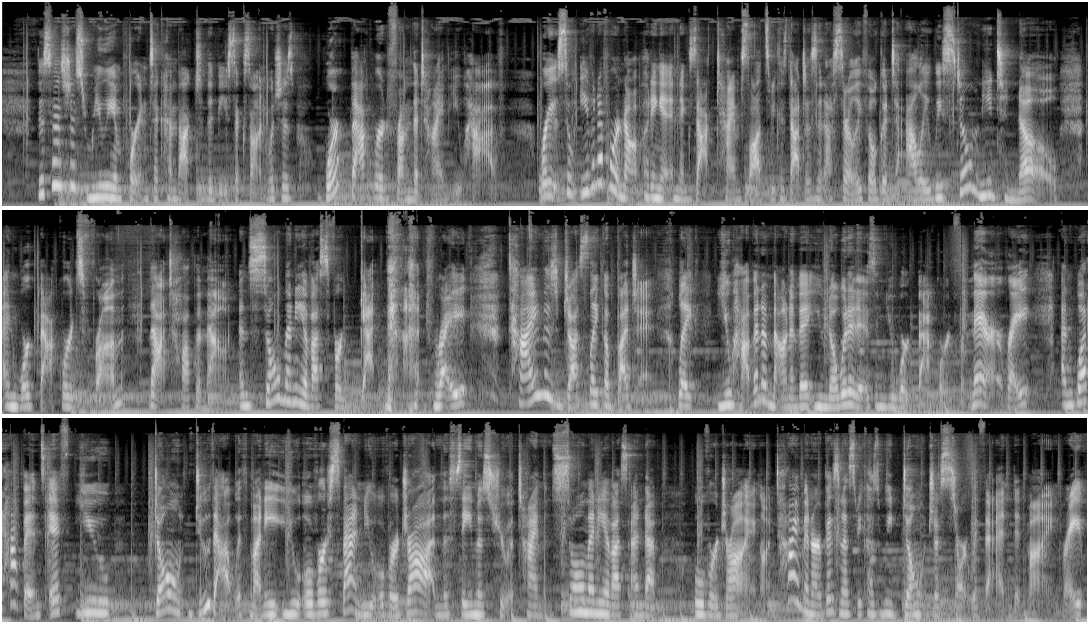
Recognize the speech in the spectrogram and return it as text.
this is just really important to come back to the basics on, which is work backward from the time you have. Right. So even if we're not putting it in exact time slots because that doesn't necessarily feel good to Allie, we still need to know and work backwards from that top amount. And so many of us forget that, right? Time is just like a budget. Like you have an amount of it, you know what it is, and you work backward from there, right? And what happens if you don't do that with money, you overspend, you overdraw. And the same is true with time. And so many of us end up overdrawing on time in our business because we don't just start with the end in mind, right?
